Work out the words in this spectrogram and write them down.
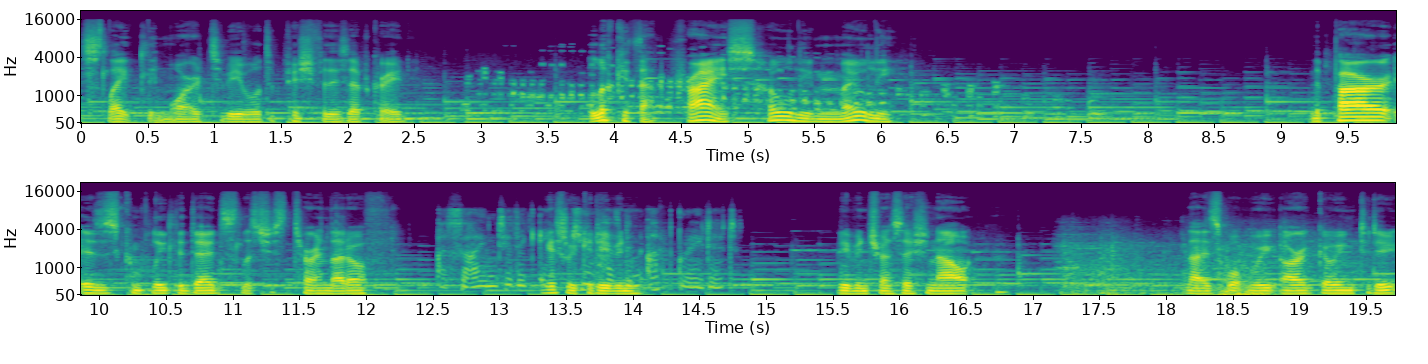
slightly more to be able to push for this upgrade. Look at that price, holy moly. The power is completely dead, so let's just turn that off. I guess we could even- upgraded. even transition out. That is what we are going to do.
